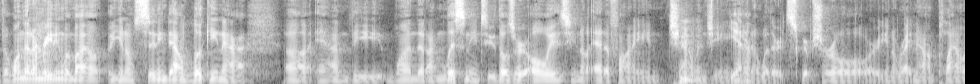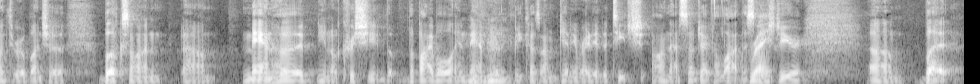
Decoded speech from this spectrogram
the one that I'm reading with my you know sitting down looking at. Uh, and the one that I'm listening to, those are always, you know, edifying, challenging, yeah. you know, whether it's scriptural or, you know, right now I'm plowing through a bunch of books on um, manhood, you know, Christian, the, the Bible and manhood, because I'm getting ready to teach on that subject a lot this Right. next year. Um, but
